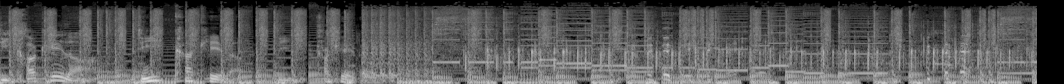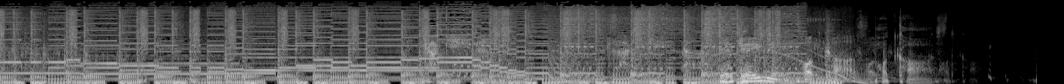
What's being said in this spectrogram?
Die Krakela. Die Krakela. Die Krakela. Der Gaming Podcast. Podcast.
